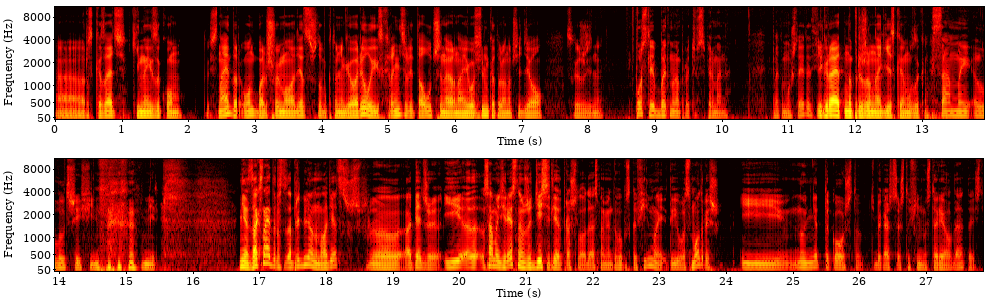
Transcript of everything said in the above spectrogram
э, рассказать киноязыком. То есть Снайдер, он большой молодец, чтобы кто ни говорил, и из «Хранителей» это лучший, наверное, его фильм, который он вообще делал в своей жизни. После Бэтмена против Супермена. Потому что этот фильм Играет напряженная гейская музыка. самый лучший фильм в мире. Нет, Зак Снайдер определенно молодец. Э, Опять же, и э, самое интересное, уже 10 лет прошло, да, с момента выпуска фильма, и ты его смотришь, И, ну, нет такого, что тебе кажется, что фильм устарел, да, то есть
